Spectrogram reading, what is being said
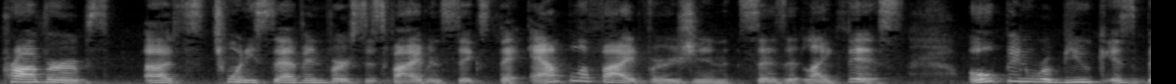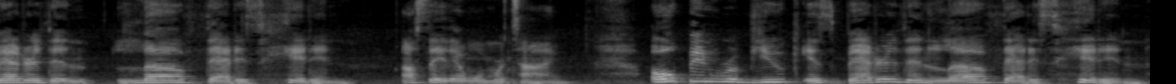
Proverbs uh, 27 verses 5 and 6 the amplified version says it like this open rebuke is better than love that is hidden. I'll say that one more time. Open rebuke is better than love that is hidden.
